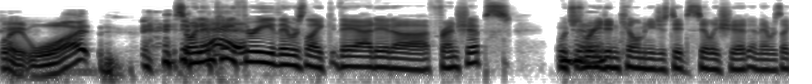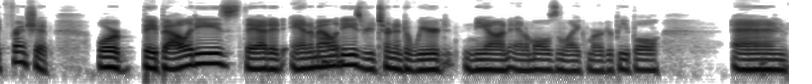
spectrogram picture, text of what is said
Wait, what? So in Yes. MK3, there was like they added uh friendships, which is where you Mhm. didn't kill them and you just did silly shit, and there was like friendship. Or babalities, they added animalities where you turn into weird neon animals and like murder people. And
